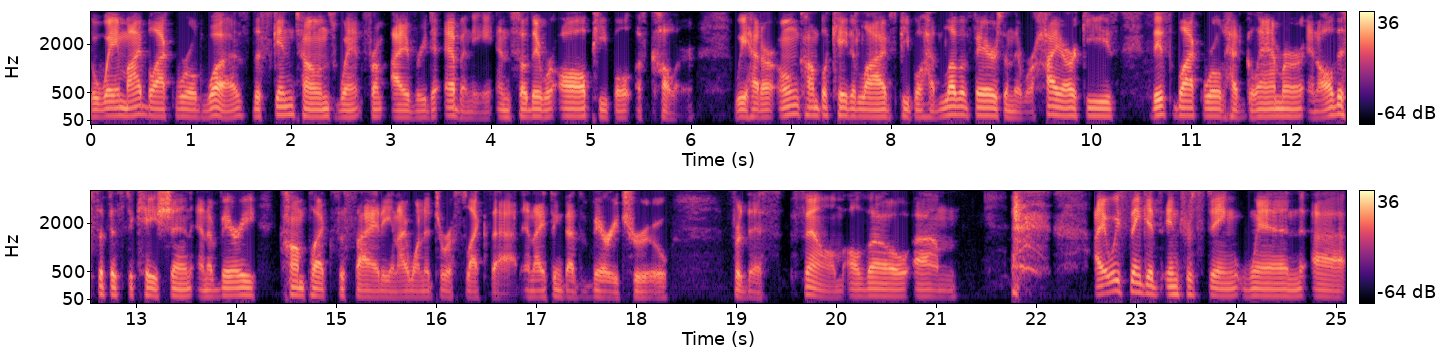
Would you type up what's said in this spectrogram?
The way my black world was, the skin tones went from ivory to ebony, and so they were all people of color. We had our own complicated lives. People had love affairs, and there were hierarchies. This black world had glamour and all this sophistication and a very complex society, and I wanted to reflect that. And I think that's very true for this film. Although, um, I always think it's interesting when uh,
